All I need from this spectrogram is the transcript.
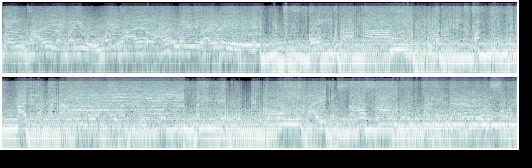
เมืองไทยแล้วมาอยู่เมืองไทยหลายปีหลายปีผมรักเมืองไทยแล้วมาอยู่เมืองไทยแล้วก็น่ารักไทยกับสาวสาวคนไทยแม่ลูกสวย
